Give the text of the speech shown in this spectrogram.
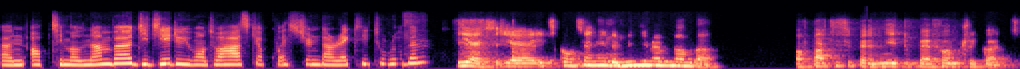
an optimal number. Didier, do you want to ask your question directly to Reuben? Yes, yeah, it's concerning the minimum number of participants need to perform tricot.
